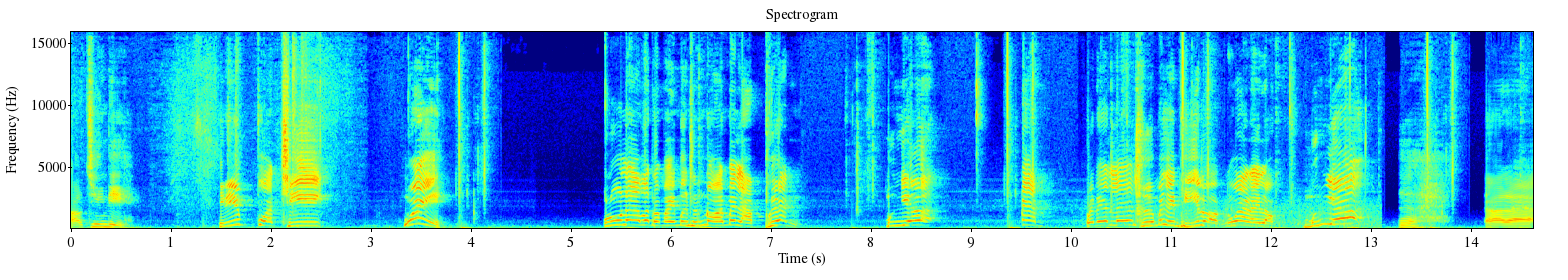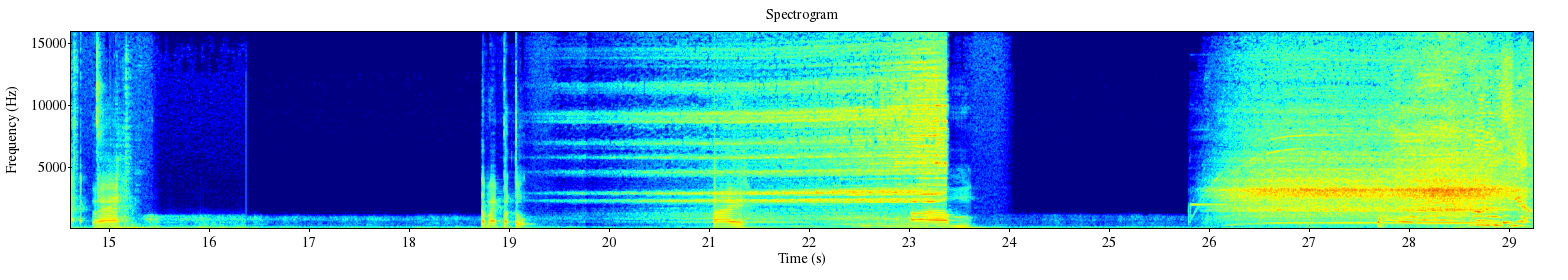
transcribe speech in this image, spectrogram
เอาจริงดิ ทีนี้ปวดฉีกเว้ย รู้แล้วว่าทำไมมึงถึงนอนไม่หลับเพื่อน มึงเยอะแม่ ประเด็นเลยก็คือไม่ใช่ผีหรอกหรือว่าอะไรหรอก มึงเยอะเอ้ยเอาละมาทำไมประตูไออืม Move your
